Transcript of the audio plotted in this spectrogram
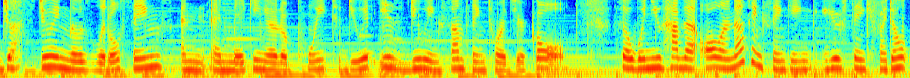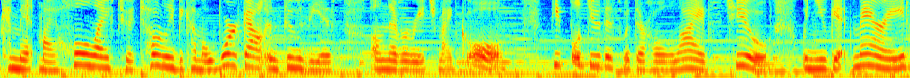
just doing those little things and, and making it a point to do it is doing something towards your goal. So when you have that all or nothing thinking, you think if I don't commit my whole life to it, totally become a workout enthusiast, I'll never reach my goal. People do this with their whole lives too. When you get married,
